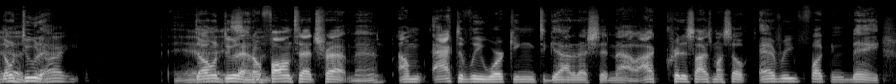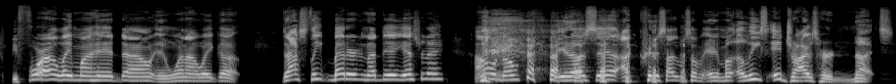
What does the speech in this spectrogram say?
Don't do that. Yeah, Don't do that. Don't um fall into that trap, man. I'm actively working to get out of that shit now. I criticize myself every fucking day before I lay my head down and when I wake up. Did I sleep better than I did yesterday? I don't know. you know what I'm saying? I criticize myself. At least it drives her nuts.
